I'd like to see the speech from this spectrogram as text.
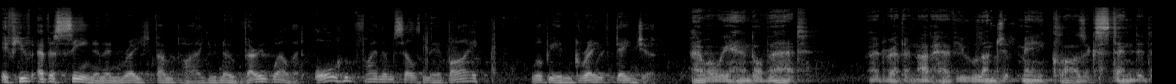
If you've ever seen an enraged vampire, you know very well that all who find themselves nearby will be in grave danger. How will we handle that? I'd rather not have you lunge at me, claws extended.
